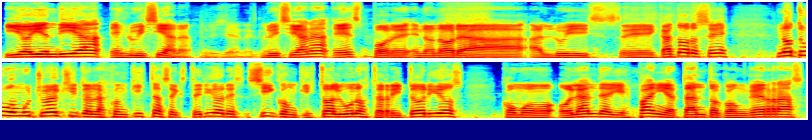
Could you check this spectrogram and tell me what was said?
Y hoy en día es Luisiana. Luisiana, claro. Luisiana es por, en honor a, a Luis eh, XIV. No tuvo mucho éxito en las conquistas exteriores, sí conquistó algunos territorios como Holanda y España, tanto con guerras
